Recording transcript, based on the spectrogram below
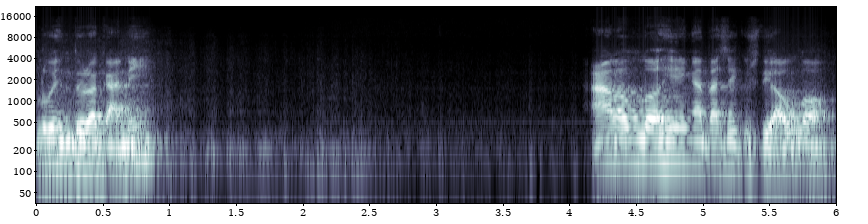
luwih ndurakani Alallahi ngatasi Gusti Allah.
